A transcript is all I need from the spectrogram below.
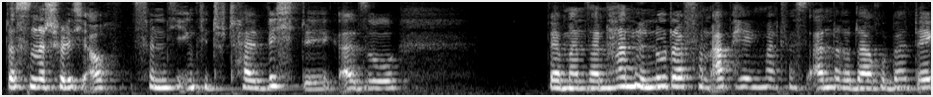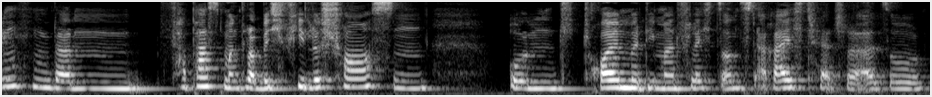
das ist natürlich auch, finde ich, irgendwie total wichtig. Also, wenn man sein Handeln nur davon abhängig macht, was andere darüber denken, dann verpasst man, glaube ich, viele Chancen und Träume, die man vielleicht sonst erreicht hätte. Also,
